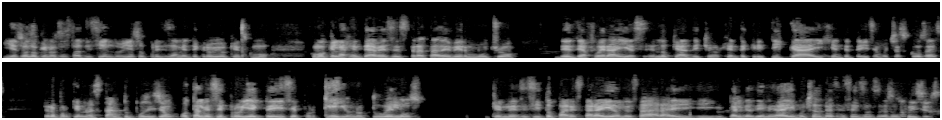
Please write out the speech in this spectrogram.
y eso es lo que nos estás diciendo, y eso precisamente creo yo que es como, como que la gente a veces trata de ver mucho desde afuera y es, es lo que has dicho, gente critica y gente te dice muchas cosas, pero porque no está en tu posición, o tal vez se proyecta y dice, ¿por qué yo no tuve los que necesito para estar ahí donde estar? Y, y tal vez viene de ahí muchas veces esos, esos juicios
